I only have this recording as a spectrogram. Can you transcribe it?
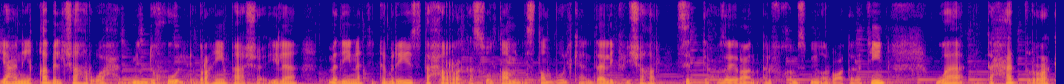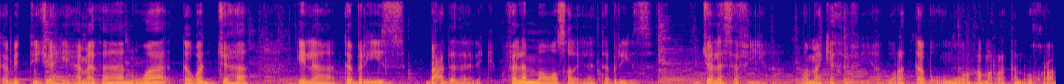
يعني قبل شهر واحد من دخول إبراهيم باشا إلى مدينة تبريز تحرك السلطان من إسطنبول. كان ذلك في شهر 6 حزيران 1534 وتحرك باتجاه همذان وتوجه إلى تبريز بعد ذلك. فلما وصل إلى تبريز جلس فيها ومكث فيها ورتب أمورها مرة أخرى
